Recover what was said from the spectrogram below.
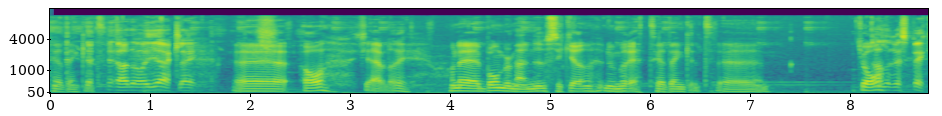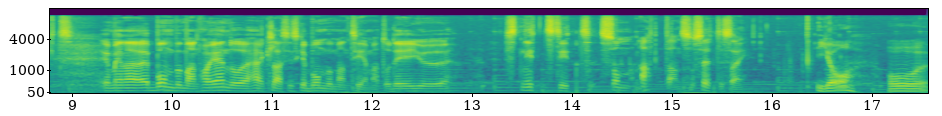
helt enkelt. Ja, det var jäkla. Eh, ja, jävlar i. Hon är Bomberman-musiker nummer ett helt enkelt. Eh, ja, All respekt. Jag menar, Bomberman har ju ändå det här klassiska Bomberman-temat och det är ju snitsigt som attan så sätter sig. ja. Och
